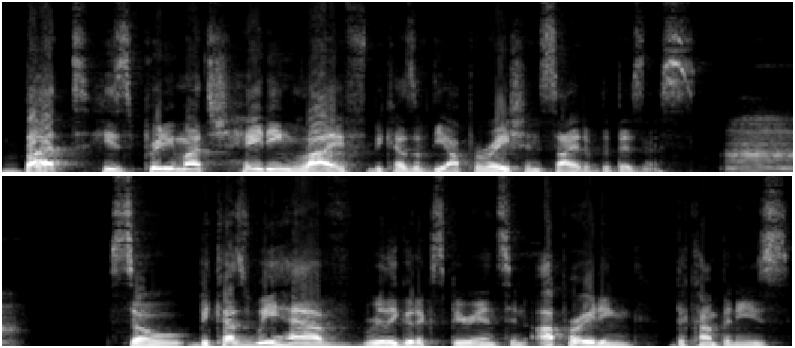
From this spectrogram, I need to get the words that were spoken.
But he's pretty much hating life because of the operation side of the business. Mm, So, because we have really good experience in operating the companies,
